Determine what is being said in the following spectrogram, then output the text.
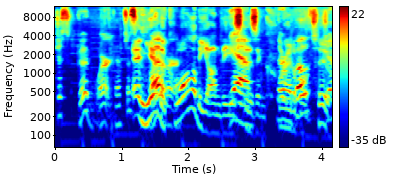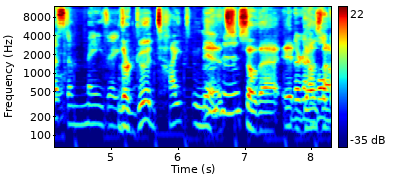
just good work. That's just and yeah, the quality on these yeah, is they're incredible both too. just amazing. they're good tight knits mm-hmm. so that it They're does not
